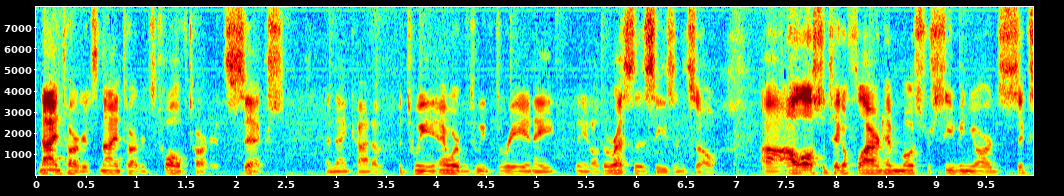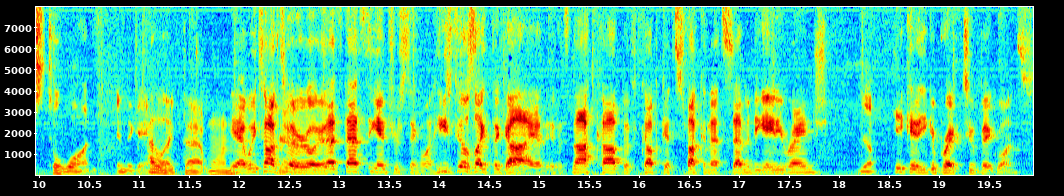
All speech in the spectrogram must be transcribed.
nine targets, nine targets, 12 targets, six, and then kind of between anywhere between three and eight, you know, the rest of the season. So uh, I'll also take a flyer on him. Most receiving yards, six to one in the game. I like that one. Yeah, we talked yeah. about it earlier. That's that's the interesting one. He feels like the guy. If it's not Kupp, if Kupp gets stuck in that 70, 80 range, yeah, he could he could break two big ones.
